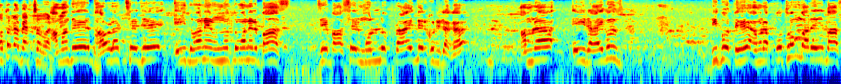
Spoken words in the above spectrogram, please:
কতটা ব্যবসা আমাদের ভালো লাগছে যে, এই ধরনের উন্নত মানের বাস, যে বাসের মূল্য প্রায় দেড় কোটি টাকা, আমরা এই রায়গঞ্জ ডিপোতে আমরা প্রথমবার এই বাস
